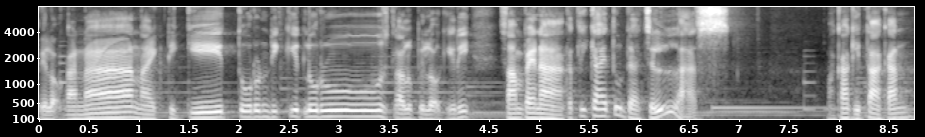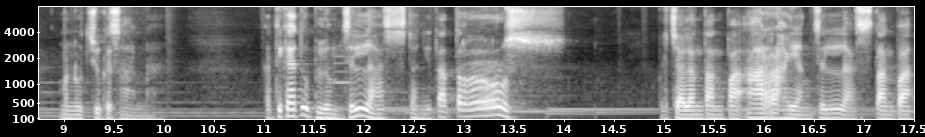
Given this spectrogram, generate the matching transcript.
belok kanan, naik dikit, turun dikit, lurus, lalu belok kiri, sampai nah ketika itu udah jelas, maka kita akan menuju ke sana. Ketika itu belum jelas dan kita terus berjalan tanpa arah yang jelas, tanpa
